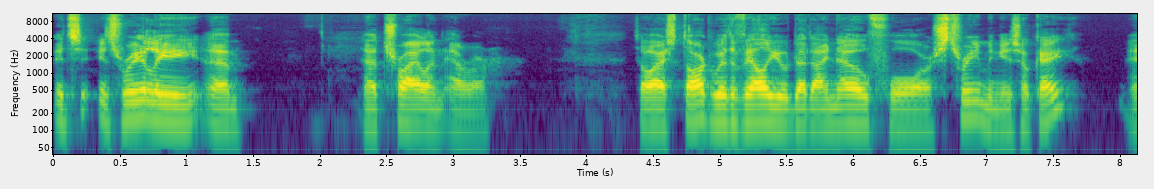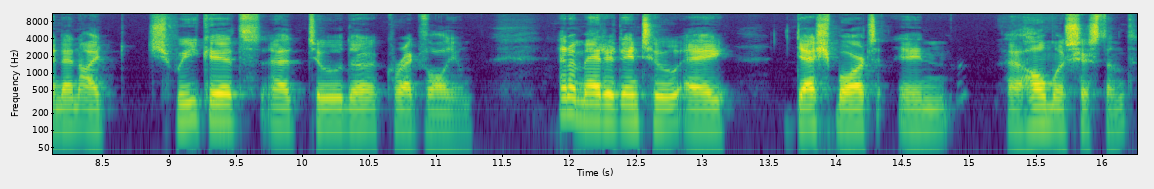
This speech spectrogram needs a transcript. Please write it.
it's it's really um, a trial and error. So I start with a value that I know for streaming is okay, and then I tweak it uh, to the correct volume. And I made it into a dashboard in a Home Assistant,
